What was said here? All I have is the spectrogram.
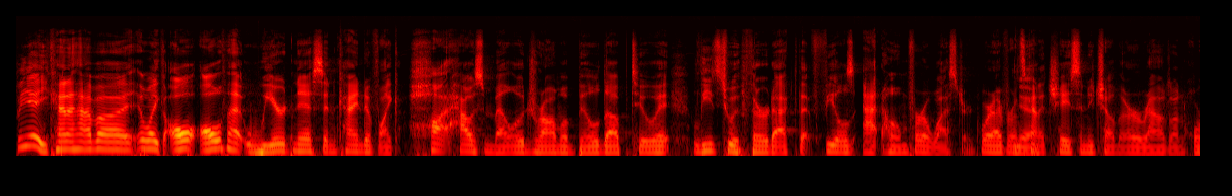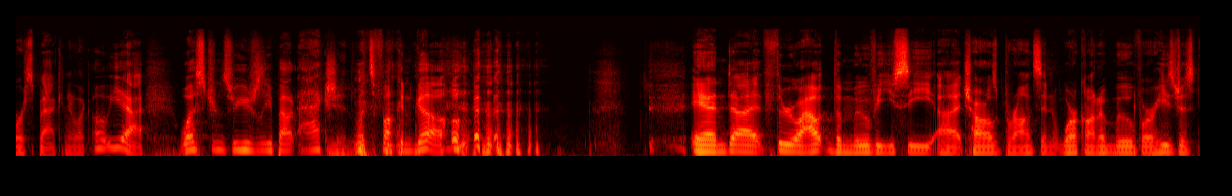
But yeah, you kind of have a like all all that weirdness and kind of like hothouse melodrama build up to it leads to a third act that feels at home for a western, where everyone's Yeah. kind of chasing each other around on horseback, and you're like, oh yeah, westerns are usually about action. Let's fucking go. And uh, throughout the movie, you see uh, Charles Bronson work on a move where he's just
